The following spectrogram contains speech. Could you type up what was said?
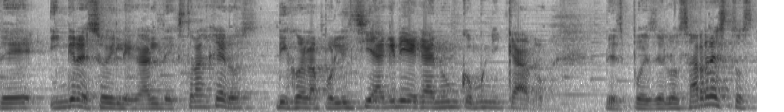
de ingreso ilegal de extranjeros, dijo la policía griega en un comunicado después de los arrestos.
